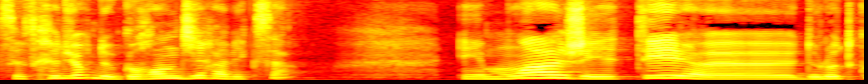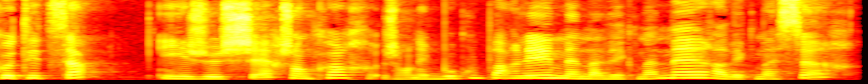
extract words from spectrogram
C'est très dur de grandir avec ça. Et moi, j'ai été euh, de l'autre côté de ça. Et je cherche encore, j'en ai beaucoup parlé, même avec ma mère, avec ma sœur.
